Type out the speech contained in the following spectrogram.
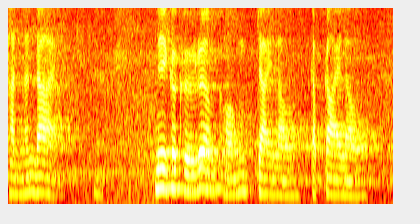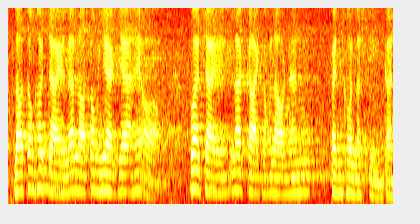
คันนั้นได้ นี่ก็คือเรื่องของใจเรากับกายเรา เราต้องเข้าใจและเราต้องแยกแยะให้ออก ว่าใจร่างกายของเรานั้นเป็นคนละสิ่งกัน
